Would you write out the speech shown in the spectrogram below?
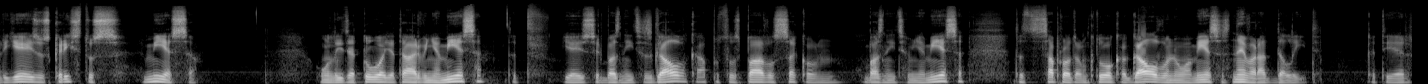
ir Jēzus Kristus miesa. Un līdz ar to, ja tā ir viņa miesa, tad Jēzus ir baznīcas galva, kā apustulis Pāvils saka, un baznīca viņa miesa, tad saprotam to, ka galvu no miesas nevar atdalīt, ka tie ir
